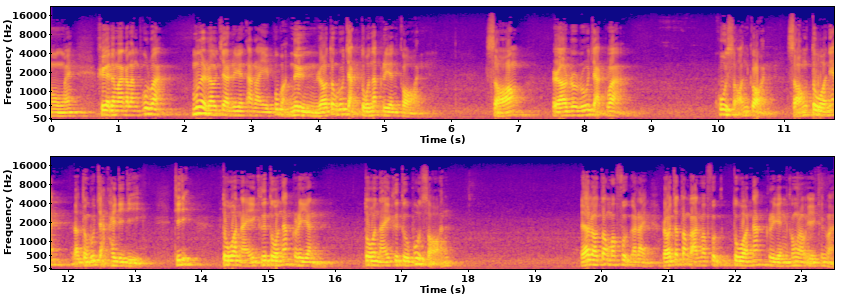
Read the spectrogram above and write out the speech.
งงไหมคืออาตมากำลังพูดว่า เมื่อเราจะเรียนอะไรปุ๊บหนึ่งเราต้องรู้จักตัวนักเรียนก่อนสองเรารู้จักว่าคู่สอนก่อนสองตัวเนี้ยเราต้องรู้จักให้ดีๆ ทีนี้ตัวไหนคือตัวนักเรียน ตัวไหนคือตัวผู้สอน แล้วเราต้องมาฝึกอะไร เราจะต้องการมาฝึกตัวนักเรียนของเราเองขึ้นมา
